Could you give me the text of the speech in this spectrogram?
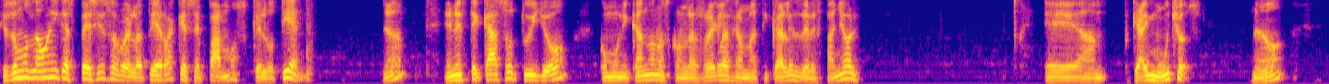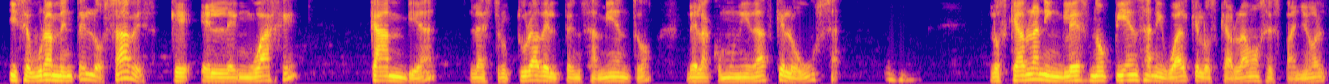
que somos la única especie sobre la Tierra que sepamos que lo tiene. En este caso, tú y yo comunicándonos con las reglas gramaticales del español. Eh, que hay muchos, ¿no? Y seguramente lo sabes, que el lenguaje cambia la estructura del pensamiento de la comunidad que lo usa. Los que hablan inglés no piensan igual que los que hablamos español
